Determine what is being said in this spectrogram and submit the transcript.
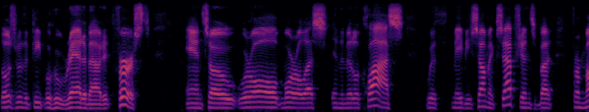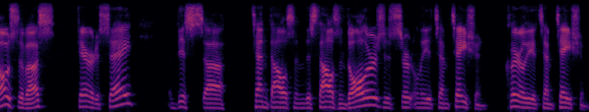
those were the people who read about it first. And so we're all more or less in the middle class with maybe some exceptions, but for most of us, fair to say, this uh, ten thousand, this thousand dollars is certainly a temptation, clearly a temptation.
